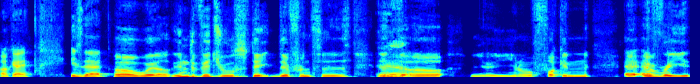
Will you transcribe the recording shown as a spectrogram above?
okay, is that oh well, individual state differences and uh you know, fucking every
